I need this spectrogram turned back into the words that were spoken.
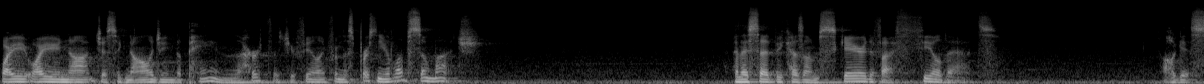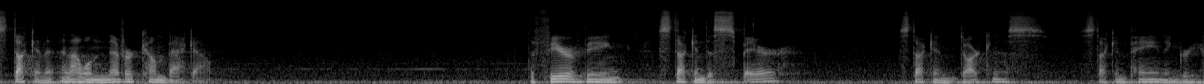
Why are you, why are you not just acknowledging the pain and the hurt that you're feeling from this person you love so much? And they said, Because I'm scared if I feel that, I'll get stuck in it and I will never come back out. The fear of being stuck in despair, stuck in darkness, stuck in pain and grief.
